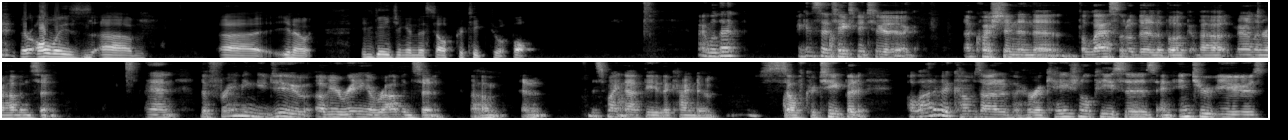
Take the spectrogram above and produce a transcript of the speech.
they're always um, uh, you know engaging in this self critique to a fault. All right. Well, that I guess that takes me to a, question in the, the last little bit of the book about Marilynne Robinson and the framing you do of your reading of Robinson. Um, and this might not be the kind of self critique, but a lot of it comes out of her occasional pieces and interviews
